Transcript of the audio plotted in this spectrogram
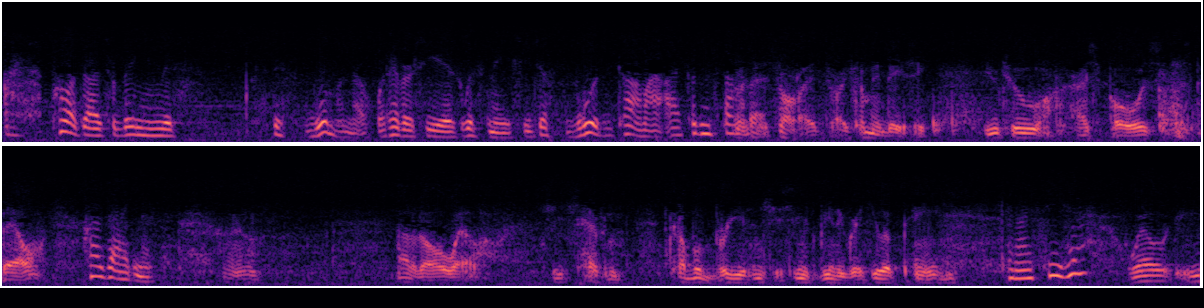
I apologize for bringing this this woman or whatever she is with me. She just would come. I, I couldn't stop her. It's all right. It's all right. Come in, Daisy. You two, I suppose, Miss Bell. How's Agnes? Well, not at all well. She's having trouble breathing. She seems to be in a great deal of pain. Can I see her? Well, he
